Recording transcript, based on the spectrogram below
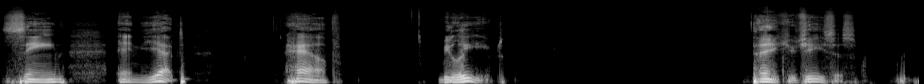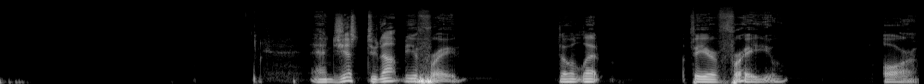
seen and yet have believed. Thank you, Jesus. And just do not be afraid. Don't let fear fray you or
